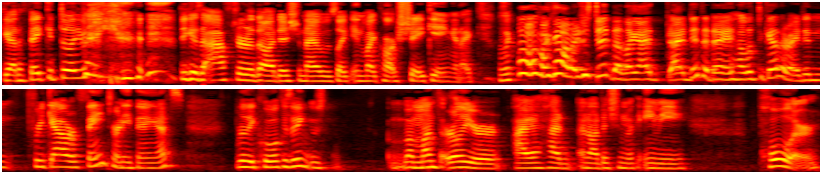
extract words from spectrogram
you gotta fake it till you make it. because after the audition, I was like in my car shaking, and I was like, "Oh my god, I just did that! Like I, I did it. I held it together. I didn't freak out or faint or anything." That's really cool because I think it was a month earlier. I had an audition with Amy Poehler,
